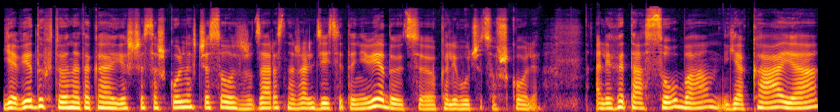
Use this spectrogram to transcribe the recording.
я ведаю хто яна такая яшчэ са школьных часоў. Зараз на жаль дзеці то не ведаюць калі вучацца ў школе. Але гэта асоба якая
